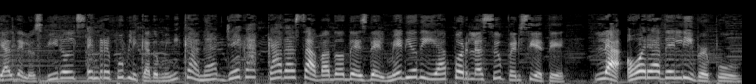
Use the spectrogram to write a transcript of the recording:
De los Beatles en República Dominicana llega cada sábado desde el mediodía por la Super 7, la hora de Liverpool.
